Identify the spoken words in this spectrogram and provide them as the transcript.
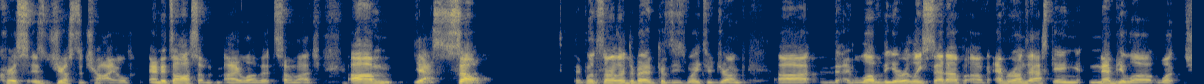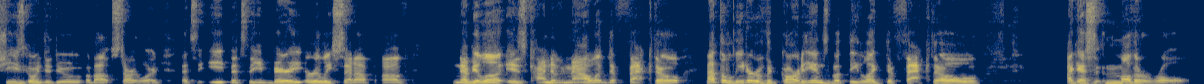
Chris is just a child and it's awesome. I love it so much. Um, yes. So they put Starlord to bed because he's way too drunk. Uh, I love the early setup of everyone's asking Nebula what she's going to do about Star Lord. That's the that's the very early setup of Nebula is kind of now a de facto, not the leader of the Guardians, but the like de facto, I guess, mother role.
